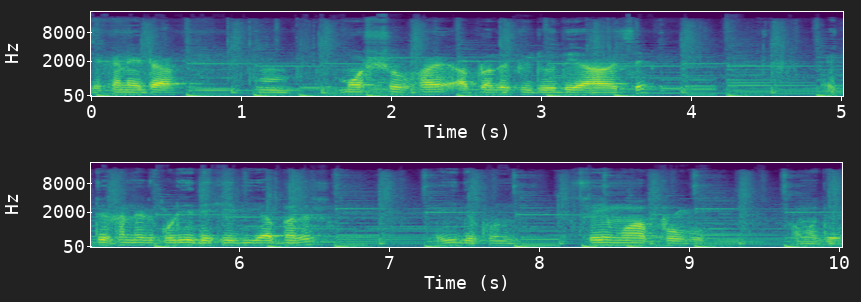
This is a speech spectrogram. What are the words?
যেখানে এটা মৎস্য হয়। আপনাদের ভিডিও দেওয়া হয়েছে একটু এখানে গড়িয়ে দেখিয়ে দিই আপনাদের। এই দেখুন, সেই মহাপ্রভু, আমাদের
